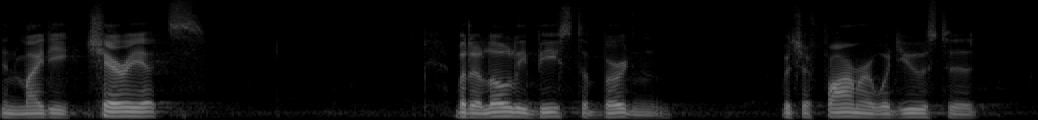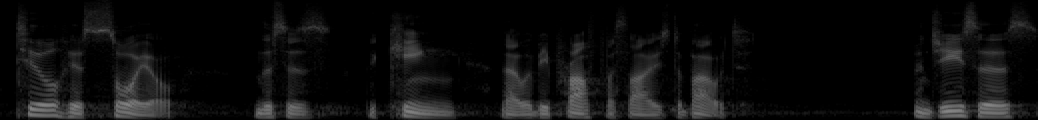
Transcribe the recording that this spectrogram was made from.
in mighty chariots. But a lowly beast of burden, which a farmer would use to till his soil, this is the king that would be prophesied about. And Jesus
